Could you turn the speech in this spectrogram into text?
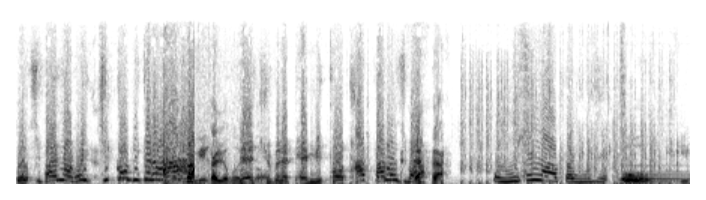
오지 말라고 이 찌꺼기들아! 여기 가려고 내 했어. 주변에 100m 다 따라오지 마! 어, 우지 나왔다 우지 오 이...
